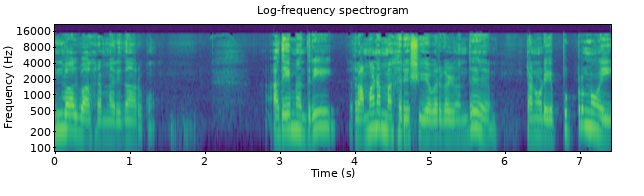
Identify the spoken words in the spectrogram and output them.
இன்வால்வ் ஆகிற மாதிரி தான் இருக்கும். அதே மாதிரி ரமண மகரிஷி அவர்கள் வந்து தன்னுடைய புற்றுநோய்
